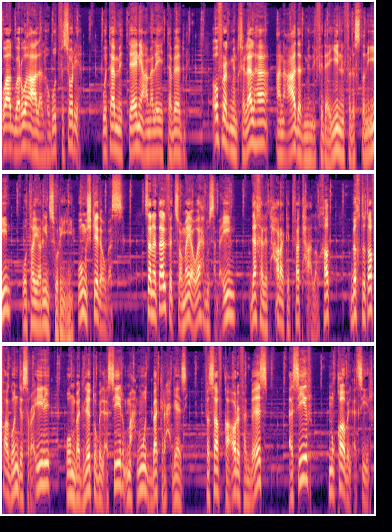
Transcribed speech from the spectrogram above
وأجبروها على الهبوط في سوريا وتمت تاني عملية تبادل. أفرج من خلالها عن عدد من الفدائيين الفلسطينيين وطيارين سوريين. ومش كده وبس. سنة 1971 دخلت حركة فتح على الخط باختطافها جندي إسرائيلي ومبادلته بالأسير محمود بكر حجازي. في صفقة عرفت باسم أسير مقابل أسير.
